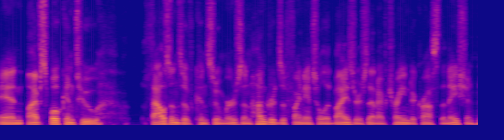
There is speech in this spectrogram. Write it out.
And i've spoken to thousands of consumers and hundreds of financial advisors that i've trained across the nation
